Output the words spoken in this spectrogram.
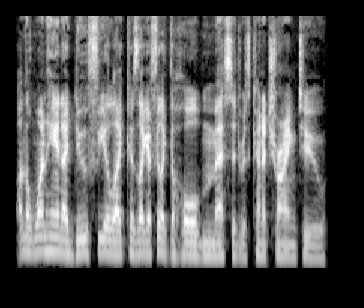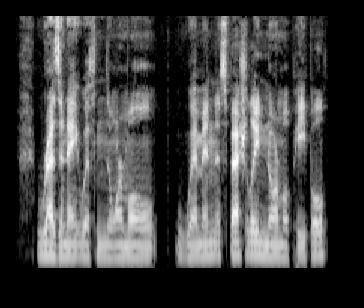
On the one hand, I do feel like because like I feel like the whole message was kind of trying to resonate with normal women, especially normal people.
